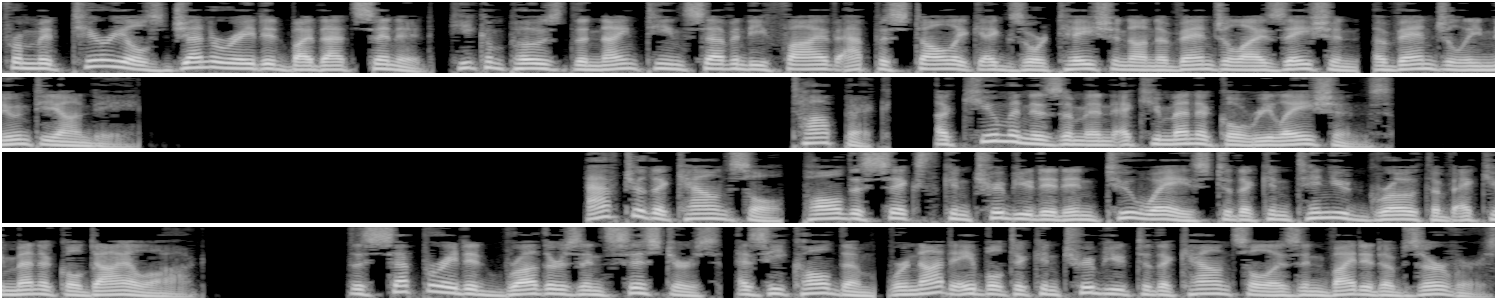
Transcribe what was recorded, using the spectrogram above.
From materials generated by that synod, he composed the 1975 Apostolic Exhortation on Evangelization, Evangelii Nuntiandi. Ecumenism and ecumenical relations After the Council, Paul VI contributed in two ways to the continued growth of ecumenical dialogue. The separated brothers and sisters, as he called them, were not able to contribute to the council as invited observers.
